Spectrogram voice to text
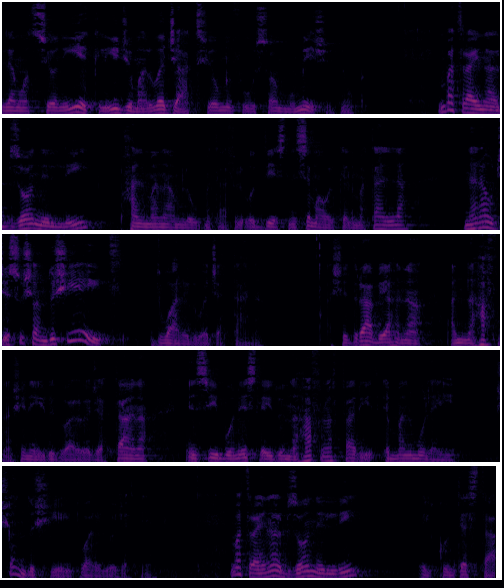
l-emozzjonijiet li jiġu mal-weġat jew infushom mhumiex id-dnub. Imbagħad rajna l-bżonn illi bħalma nagħmlu meta fil-quddies nisimgħu l-kelma talla, naraw Ġesu x'għandu x'jgħid dwar il-weġat tagħna. Xi drabi aħna għandna ħafna xi ngħidu dwar il-weġgħat tagħna, insibu nies li jgħidulna ħafna affarijiet imma l-Mulej x'għandu x'jgħid dwar il-weġgħat tiegħek. Imma trajna l-bżonn illi il-kuntest ta'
